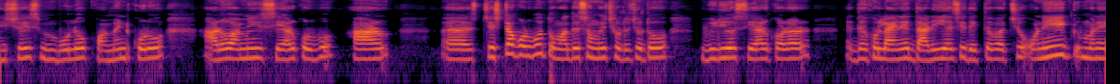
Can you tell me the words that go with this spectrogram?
নিশ্চয়ই বলো কমেন্ট করো আরও আমি শেয়ার করব। আর চেষ্টা করব তোমাদের সঙ্গে ছোট ছোট ভিডিও শেয়ার করার। দেখো লাইনে দাঁড়িয়ে আছি, দেখতে পাচ্ছ অনেক মানে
